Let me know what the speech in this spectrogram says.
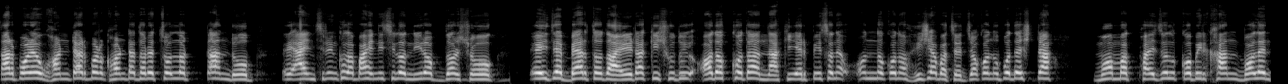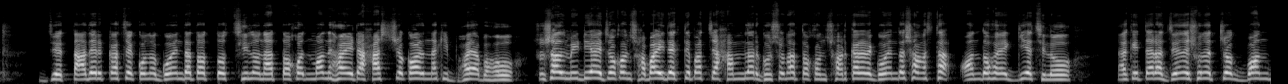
তারপরেও ঘণ্টার পর ঘণ্টা ধরে চলল তাণ্ডব। এই আইন শৃঙ্খলা বাহিনী ছিল নীরব দর্শক। এই যে ব্যর্থতা, এটা কি শুধুই অদক্ষতা, নাকি এর পেছনে অন্য কোনো হিসাব আছে? যখন উপদেষ্টা মোহাম্মদ ফাইজুল কবির খান বলেন যে তাদের কাছে কোনো গোয়েন্দা তত্ত্ব ছিল না, তখন মনে হয় এটা হাস্যকর নাকি ভয়াবহ? সোশ্যাল মিডিয়ায় যখন সবাই দেখতে পাচ্ছে হামলার ঘোষণা, তখন সরকারের গোয়েন্দা সংস্থা অন্ধ হয়ে গিয়েছিল, নাকি তারা জেনে শুনে চোখ বন্ধ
